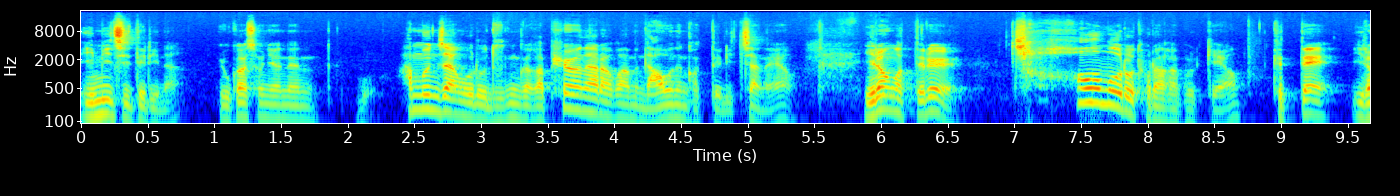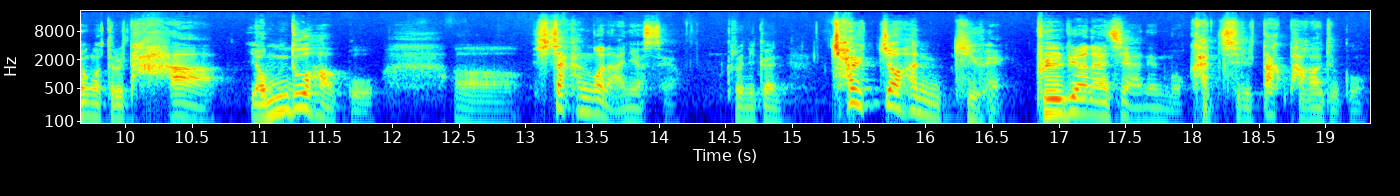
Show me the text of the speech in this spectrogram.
이미지들이나 요가 소년은 뭐 한 문장으로 누군가가 표현하라고 하면 나오는 것들 있잖아요. 이런 것들을 처음으로 돌아가 볼게요. 그때 이런 것들을 다 염두하고 어, 시작한 건 아니었어요. 그러니까 철저한 기획, 불변하지 않은 뭐 가치를 딱 박아두고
